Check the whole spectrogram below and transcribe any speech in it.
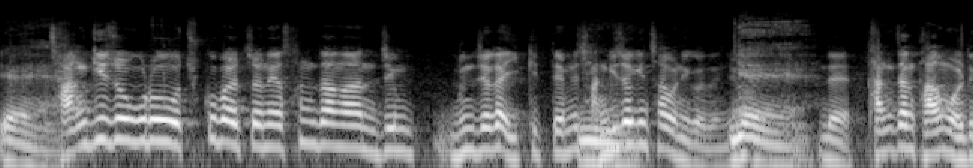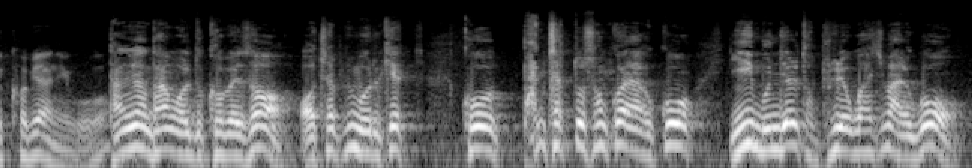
예. 장기적으로 축구 발전에 상당한 지금 문제가 있기 때문에 장기적인 차원이거든요. 예. 네, 당장 다음 월드컵이 아니고. 당장 다음 월드컵에서 어차피 뭐 이렇게 그 반짝도 성과 내갖고 이 문제를 덮으려고 하지 말고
